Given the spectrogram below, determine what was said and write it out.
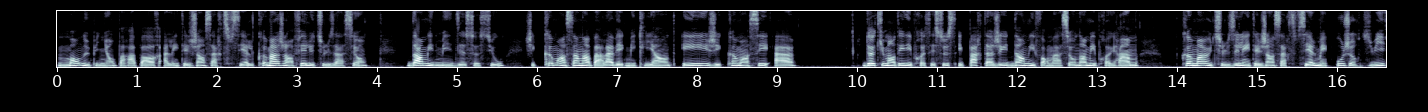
mon opinion par rapport à l'intelligence artificielle, comment j'en fais l'utilisation dans mes médias sociaux. J'ai commencé à en parler avec mes clientes et j'ai commencé à documenter des processus et partager dans mes formations, dans mes programmes, comment utiliser l'intelligence artificielle. Mais aujourd'hui,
